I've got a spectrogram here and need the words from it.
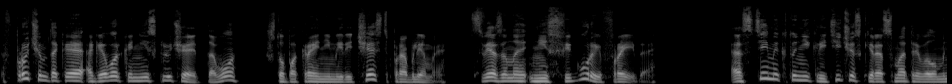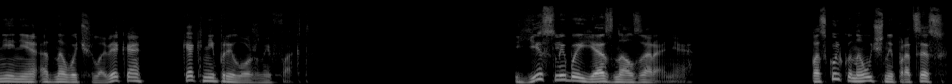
Впрочем, такая оговорка не исключает того, что, по крайней мере, часть проблемы связана не с фигурой Фрейда, а с теми, кто некритически рассматривал мнение одного человека как непреложный факт. Если бы я знал заранее. Поскольку научный процесс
